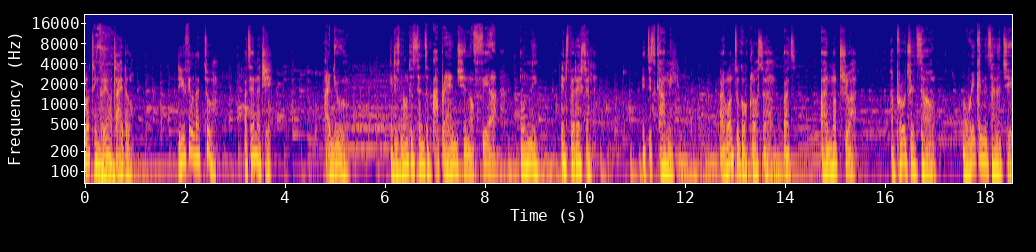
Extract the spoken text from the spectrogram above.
Floating Riot idol. Do you feel that too? That's energy. I do. It is not a sense of apprehension or fear, only Inspiration. It is calming. I want to go closer, but I'm not sure. approach it, Zau. Awaken its energy.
